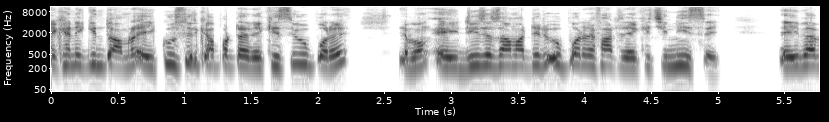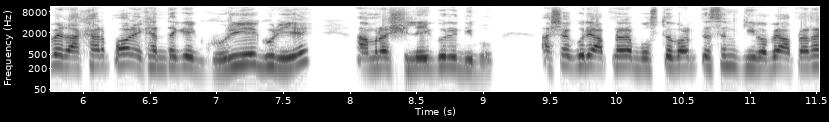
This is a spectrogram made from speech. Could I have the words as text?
এখানে কিন্তু আমরা এই কুচির কাপড়টা রেখেছি উপরে এবং এই ডিজে জামাটির উপরের ফাট রেখেছি নিচে। এইভাবে রাখার পর এখান থেকে ঘুরিয়ে ঘুরিয়ে আমরা সেলাই করে দিব। আশা করি আপনারা বুঝতে পারতেছেন কীভাবে আপনারা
